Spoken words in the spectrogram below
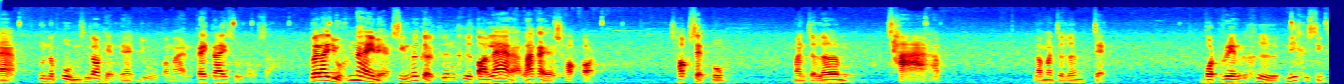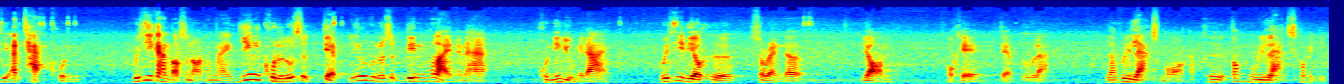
มากอุณหภูมิที่เราเห็นเนี่ยอยู่ประมาณใกล้ๆศูนย์องศาเวลาอยู่ข้างในเนี่ยสิ่งที่มันเกิดขึ้นคือตอนแรกอะร่างกายจะช็อกก่อนช็อกเสร็จปุ๊บมันจะเริ่มชาครับ แล้วมันจะเริ่มเจ็บบทเรียนก็คือนี่คือสิ่งที่ attack คุณ วิธีการตอบสนองทำไง ยิ่งคุณรู้สึกเจ็บ ยิ่งคุณรู้สึกดิ้นเท่าไหร่เนี่ยนะฮะคุณยิ่งอยู่ไม่ได้ วิธีเดียวคือ surrender ยอม โอเค เจ็บรู้ละ แล้ว relax more ครับคือต้อง relax เข้าไปอีก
